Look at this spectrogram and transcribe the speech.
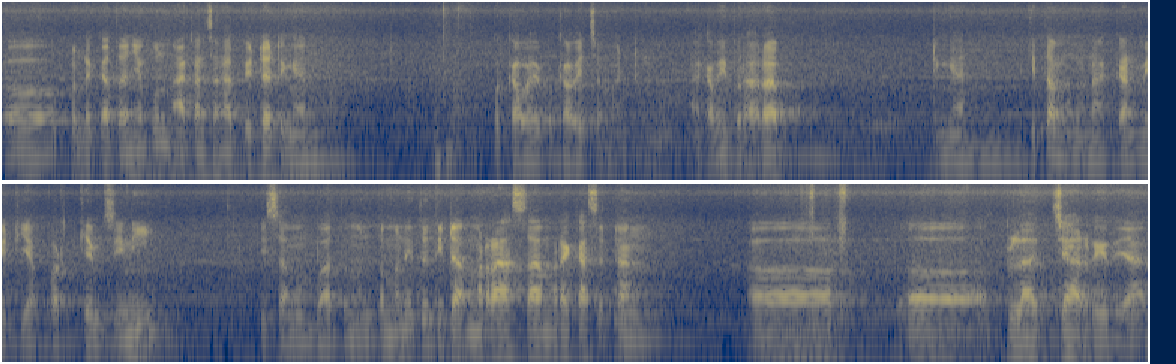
uh, pendekatannya pun akan sangat beda dengan pegawai-pegawai zaman dulu. Nah kami berharap dengan kita menggunakan media board games ini bisa membuat teman-teman itu tidak merasa mereka sedang uh, uh, belajar gitu ya.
